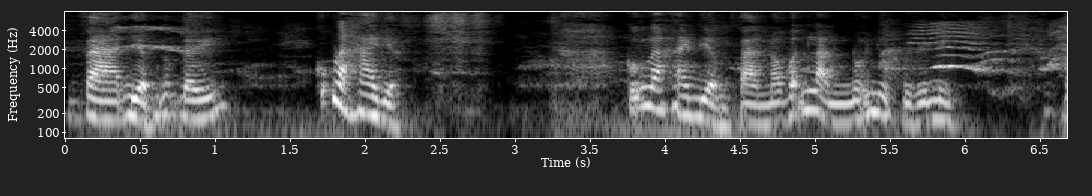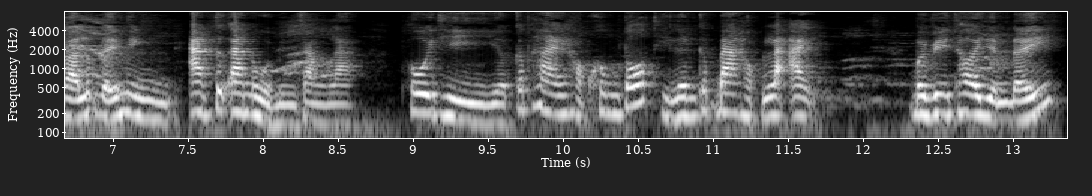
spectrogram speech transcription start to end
Và điểm lúc đấy cũng là hai điểm. Cũng là hai điểm và nó vẫn là nỗi nhục đối với mình. Và lúc đấy mình an tự an ủi mình rằng là thôi thì cấp 2 học không tốt thì lên cấp 3 học lại. Bởi vì thời điểm đấy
